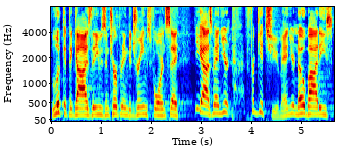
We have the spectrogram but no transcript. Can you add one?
look at the guys that he was interpreting the dreams for and say, You guys, man, you're forget you, man. You're nobodies.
